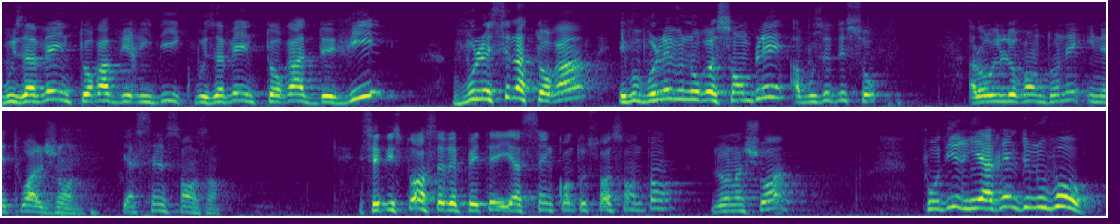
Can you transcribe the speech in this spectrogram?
Vous avez une Torah véridique, vous avez une Torah de vie, vous laissez la Torah et vous voulez nous ressembler, à vous êtes des sots. Alors, ils leur ont donné une étoile jaune, il y a 500 ans. Et cette histoire s'est répétée il y a 50 ou 60 ans, dans la Shoah. Pour dire, il n'y a rien de nouveau.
